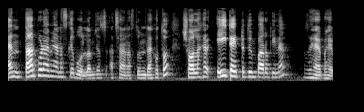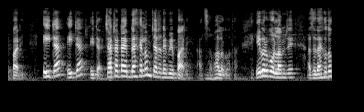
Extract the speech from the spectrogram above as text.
অ্যান্ড তারপরে আমি আনাসকে বললাম যে আচ্ছা আনাস তুমি দেখো তো সরল লেখার এই টাইপটা তুমি পারো কি না হ্যাঁ ভাই পারি। এইটা এইটা এইটা। চারটা টাইপ দেখালাম চারটা টাইপে পারি। আচ্ছা ভালো কথা। এবার বললাম যে আচ্ছা দেখো তো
